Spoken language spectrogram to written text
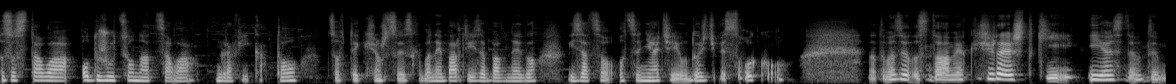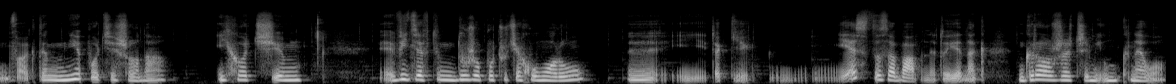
została odrzucona cała grafika. To, co w tej książce jest chyba najbardziej zabawnego i za co oceniacie ją dość wysoko. Natomiast ja dostałam jakieś resztki i jestem tym faktem niepocieszona. I choć widzę w tym dużo poczucia humoru i takie jest to zabawne, to jednak gro rzeczy mi umknęło.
